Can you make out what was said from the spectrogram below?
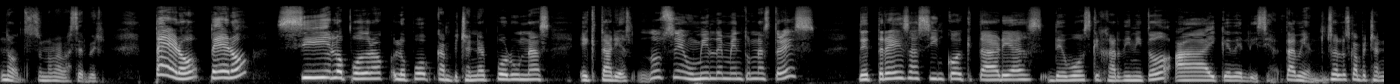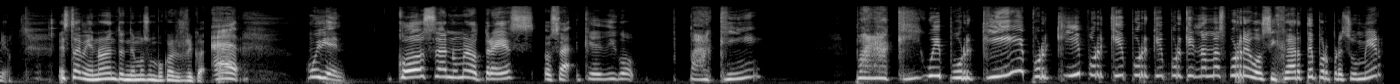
no, eso no me va a servir. Pero, pero, sí lo puedo, lo puedo campechanear por unas hectáreas. No sé, humildemente unas tres. De tres a cinco hectáreas de bosque, jardín y todo. Ay, qué delicia. Está bien, se los campechaneo. Está bien, ahora entendemos un poco a los ricos. ¡Eh! Muy bien. Cosa número tres. O sea, que digo, ¿para qué? ¿Para qué, güey? ¿Por qué? ¿Por qué? ¿Por qué? ¿Por qué? ¿Por qué? Nada más por regocijarte, por presumir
